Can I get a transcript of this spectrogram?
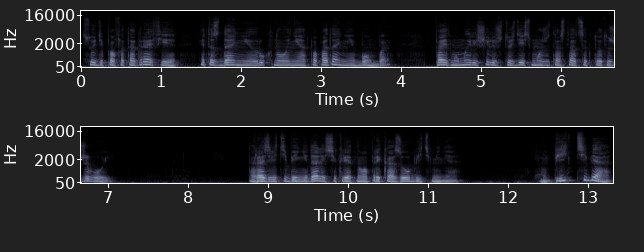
Судя по фотографии, это здание рухнуло не от попадания бомбы, поэтому мы решили, что здесь может остаться кто-то живой. Разве тебе не дали секретного приказа убить меня? Убить тебя?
